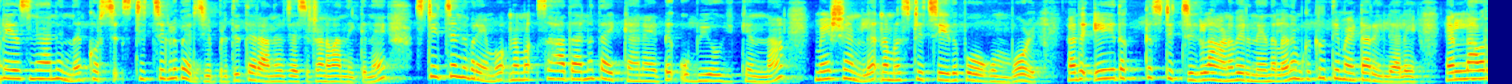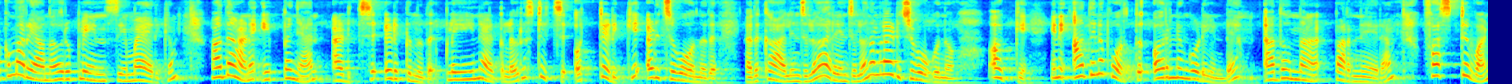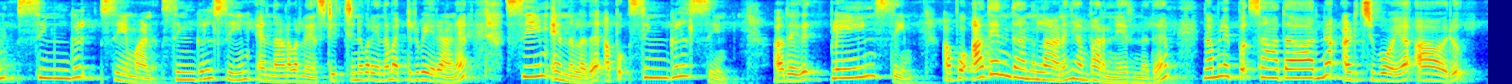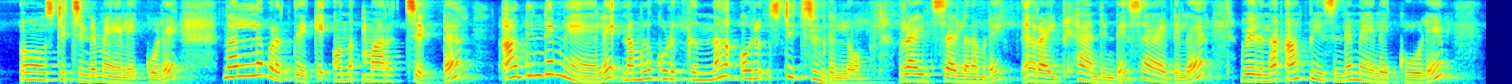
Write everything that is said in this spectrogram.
Dears ഞാൻ ഇന്ന് കുറച്ച് സ്റ്റിച്ചുകൾ പരിചയപ്പെടുത്തി തരാമെന്ന് വിചാരിച്ചിട്ടാണ് വന്നിരിക്കുന്നത്. സ്റ്റിച്ച് എന്ന് പറയുമ്പോൾ നമ്മൾ സാധാരണ തയ്ക്കാനായിട്ട് ഉപയോഗിക്കുന്ന മെഷീനിൽ നമ്മൾ സ്റ്റിച്ച് ചെയ്ത് പോകുമ്പോൾ അത് ഏതൊക്കെ സ്റ്റിച്ചുകളാണ് വരുന്നതെന്നുള്ളത് നമുക്ക് കൃത്യമായിട്ട് അറിയില്ല അല്ലേ? എല്ലാവർക്കും അറിയാവുന്ന ഒരു പ്ലെയിൻ സീം ആയിരിക്കും. അതാണ് ഇപ്പം ഞാൻ അടിച്ച് എടുക്കുന്നത്. പ്ലെയിൻ ആയിട്ടുള്ള ഒരു സ്റ്റിച്ച് ഒറ്റടിക്ക് അടിച്ചു പോകുന്നത്. അത് കാലിഞ്ചിലോ അരയിഞ്ചിലോ നമ്മൾ അടിച്ചു പോകുന്നു. ഓക്കെ ഇനി അതിന് പുറത്ത് ഒരെണ്ണം കൂടിയുണ്ട്. അതൊന്ന് പറഞ്ഞുതരാം. ഫസ്റ്റ് വൺ സിംഗിൾ സീമാണ് സിംഗിൾ സീം എന്നാണ് പറയുന്നത് സ്റ്റിച്ചിന് പറയുന്ന മറ്റൊരു പേരാണ് സീം എന്നുള്ളത്. അപ്പോൾ സിംഗിൾ സീം അതായത് പ്ലെയിൻ സീം അപ്പോൾ അതെന്താണെന്നുള്ളതാണ് ഞാൻ പറഞ്ഞു തരുന്നത് നമ്മളിപ്പോൾ സാധാരണ അടിച്ചുപോയ ആ ഒരു സ്റ്റിച്ചിന്റെ മേലെ കൂടെ നല്ല പുറത്തേക്ക് ഒന്ന് മറിച്ചിട്ട് അതിന്റെ മേലെ നമ്മൾ കൊടുക്കുന്ന ഒരു സ്റ്റിച്ച് ഉണ്ടല്ലോ. റൈറ്റ് സൈഡിൽ നമ്മുടെ റൈറ്റ് ഹാൻഡിന്റെ സൈഡിൽ വരുന്ന ആ പീസിന്റെ മേലെ കൂടെ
